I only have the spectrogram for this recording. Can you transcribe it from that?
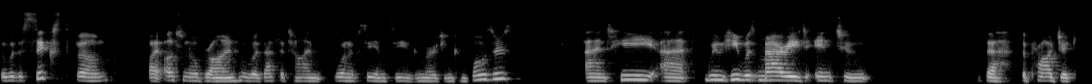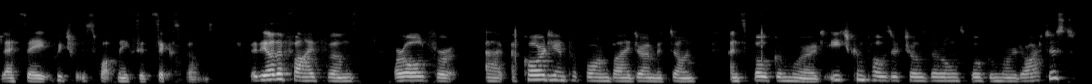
There was a sixth film by Ultan O'Brien, who was at the time one of CMC's emerging composers, and he uh, we, he was married into the the project, let's say, which is what makes it six films. But the other five films are all for uh, accordion performed by Dermot Dunn and spoken word. Each composer chose their own spoken word artist.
